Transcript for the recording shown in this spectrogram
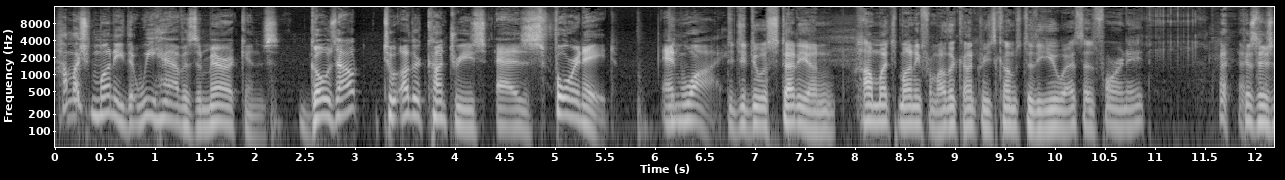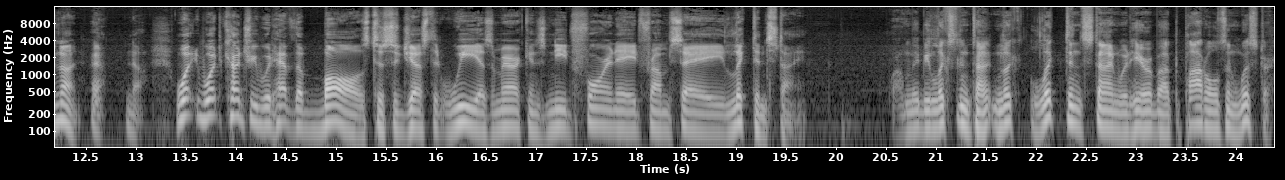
how much money that we have as Americans goes out to other countries as foreign aid, and why? Did you do a study on how much money from other countries comes to the U.S. as foreign aid? Because there's none. Yeah. No. What what country would have the balls to suggest that we as Americans need foreign aid from, say, Liechtenstein? Well, maybe Liechtenstein, Liechtenstein would hear about the potholes in Worcester.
